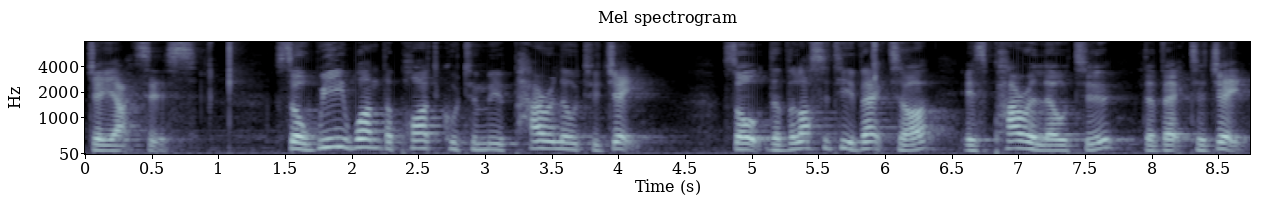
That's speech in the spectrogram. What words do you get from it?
j-axis. So we want the particle to move parallel to j. So the velocity vector is parallel to the vector j.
